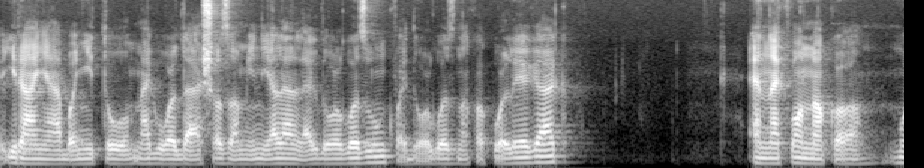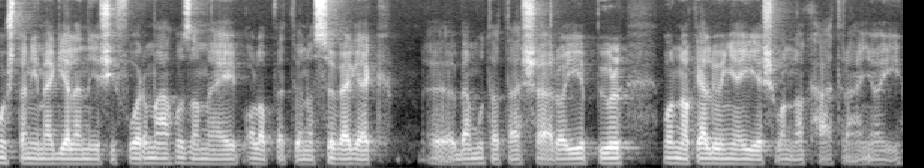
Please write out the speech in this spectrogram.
irányába nyitó megoldás az, amin jelenleg dolgozunk, vagy dolgoznak a kollégák. Ennek vannak a mostani megjelenési formához, amely alapvetően a szövegek bemutatására épül, vannak előnyei és vannak hátrányai.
